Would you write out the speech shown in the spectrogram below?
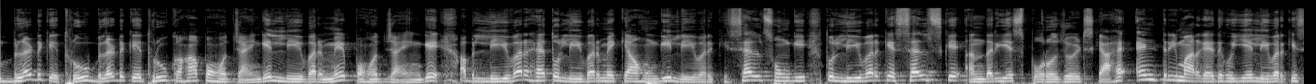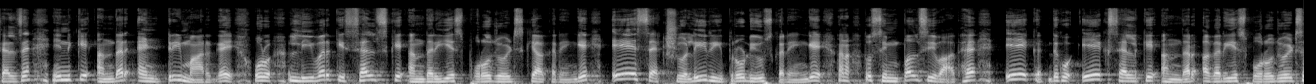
ब्लड के थ्रू, ब्लड के थ्रू कहाँ पहुँच जाएँगे? लीवर में पहुँच जाएँगे। अब लीवर है तो लीवर में क्या होंगी? लीवर की सेल्स होंगी। तो लीवर के सेल्स के अंदर ये स्पोरोजोइड्स क्या है? एंट्री मार गए। देखो, ये लीवर की सेल्स है, इनके अंदर एंट्री मार गए। और लीवर की सेल्स के अंदर ये स्पोरोजोइड्स क्या करेंगे? ए सेक्शुअली रिप्रोड्यूस करेंगे, है ना? तो सिंपल सी बात है, एक, देखो, एक सेल के अंदर अगर ये स्पोरोजोइड्स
